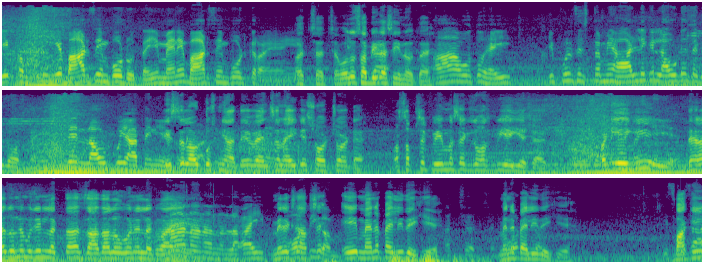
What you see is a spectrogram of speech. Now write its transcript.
ये कंपनी ये बाहर से इंपोर्ट होता है ये मैंने बाहर से इंपोर्ट कराए हैं ये। अच्छा अच्छा वो तो सभी का सीन होता है। हाँ वो तो है ही। ये फुल सिस्टम है हार्डली के लाउडेस्ट एग्जॉस्ट है। इससे लाउड कोई आते नहीं है। इससे लाउड कुछ नहीं आते वेंसन आई के शॉर्ट शॉर्ट है। और सबसे फ़ेमस एग्जॉस्ट भी यही है शायद। बट ये कि देहरादून में मुझे नहीं लगता ज़्यादा लोगों ने लगवाया ना ना ना ना लगाई मेरे हिसाब से ए, मैंने पहली देखी है। अच्छा अच्छा मैंने पहली। देखी है। बाकी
